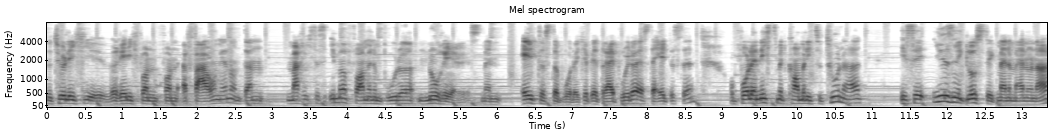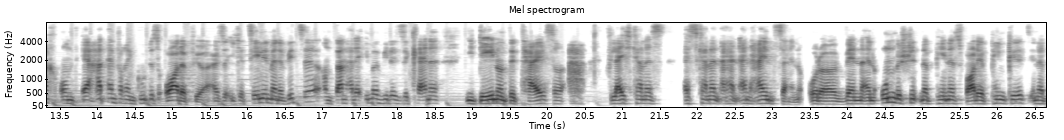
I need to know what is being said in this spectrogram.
Natürlich äh, rede ich von, von Erfahrungen und dann mache ich das immer vor meinem Bruder Nuriel, ist mein ältester Bruder. Ich habe ja drei Brüder, er ist der älteste. Obwohl er nichts mit Comedy zu tun hat, ist er irrsinnig lustig, meiner Meinung nach. Und er hat einfach ein gutes Ohr dafür. Also ich erzähle ihm meine Witze und dann hat er immer wieder diese kleinen Ideen und Details, so, ah, vielleicht kann es es kann ein, ein, ein Heinz sein. Oder wenn ein unbeschnittener Penis vor dir pinkelt in der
